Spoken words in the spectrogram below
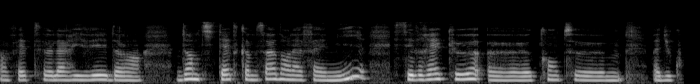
en fait, l'arrivée d'un, d'un petit être comme ça dans la famille. C'est vrai que quand bah, du coup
